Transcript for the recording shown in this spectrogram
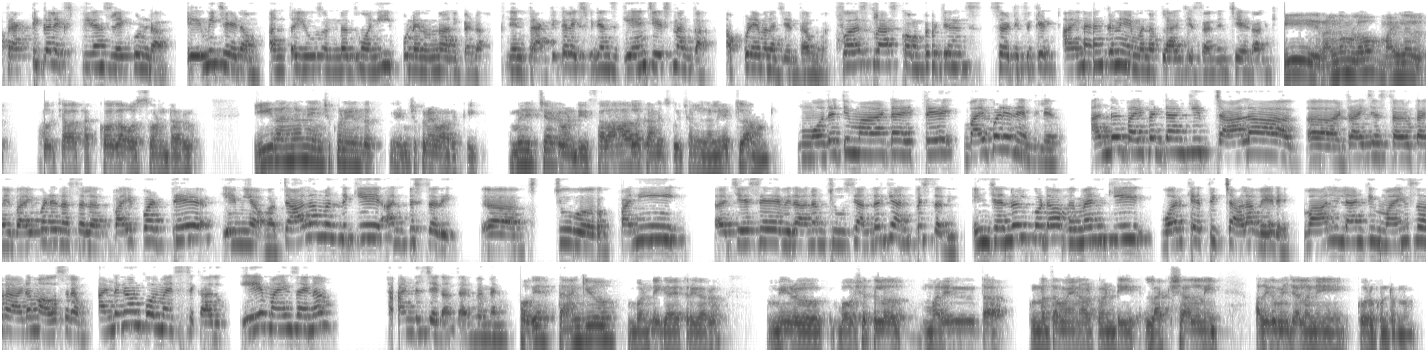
ప్రాక్టికల్ ఎక్స్పీరియన్స్ లేకుండా ఏమి చేయడం అంత యూజ్ ఉండదు అని ఇప్పుడు నేను ఉన్నాను ఇక్కడ. నేను ప్రాక్టికల్ ఎక్స్పీరియన్స్ గెయిన్ చేసినాక అప్పుడు ఏమైనా చేద్దాము. ఫస్ట్ క్లాస్ కాంపిటెన్స్ సర్టిఫికేట్ అయినాకనే ఏమైనా ప్లాన్ చేశాను నేను చేయడానికి. ఈ రంగంలో మహిళలు చాలా తక్కువగా వస్తూ ఉంటారు. ఈ రంగాన్ని ఎంచుకునేందుకు ఎంచుకునే వారికి మీరు ఇచ్చేటువంటి సలహాలు కానీ సూచనలు కానీ ఎట్లా ఉంటాయి? మొదటి మాట అయితే భయపడేదేమి లేదు. అందరు భయపెట్టడానికి చాలా ట్రై చేస్తారు కానీ భయపడేది అసలు భయపడితే ఏమీ అవ్వదు. చాలా మందికి అనిపిస్తది చూ పని చేసే విధానం చూసి అందరికీ అనిపిస్తుంది. ఇన్ జనరల్ కూడా విమెన్కి వర్క్ ఎథిక్ చాలా వేరే. వాళ్ళు ఇలాంటి మైన్స్లో రావడం అవసరం. అండర్ గ్రౌండ్ కోల్ మైన్స్ కాదు. ఏ మైన్స్ అయినా హ్యాండిల్ చేయగలుగుతారు women okay thank you Bandi Gayatri గారు. మీరు భవిష్యత్తులో మరింత ఉన్నతమైనటువంటి లక్ష్యాలని అధిగమించాలని కోరుకుంటున్నాం.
